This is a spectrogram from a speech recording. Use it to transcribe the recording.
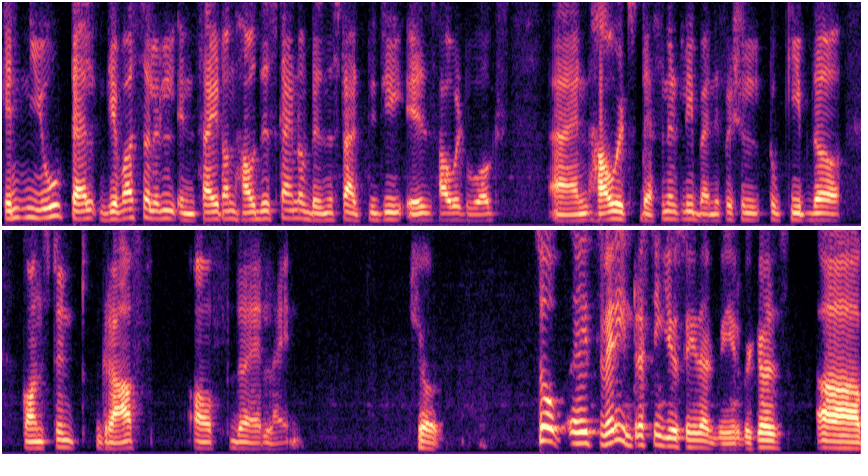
Can you tell, give us a little insight on how this kind of business strategy is, how it works, and how it's definitely beneficial to keep the constant graph of the airline. Sure. So it's very interesting you say that, Mir, because uh,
